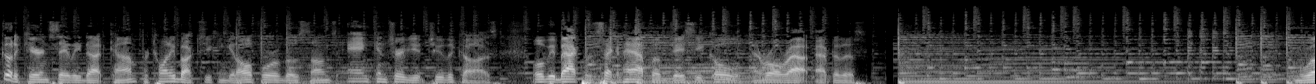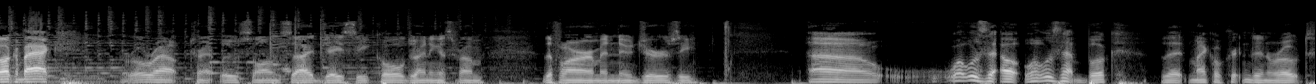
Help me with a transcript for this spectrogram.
Go to KarenStaley.com. For 20 bucks, you can get all four of those songs and contribute to the cause. We'll be back with the second half of JC Cole and Rural Route after this. Welcome back. Rural Route, Trent Loos alongside JC Cole joining us from the farm in New Jersey. Uh, what was that? Oh, what was that book that Michael Crittenden wrote?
